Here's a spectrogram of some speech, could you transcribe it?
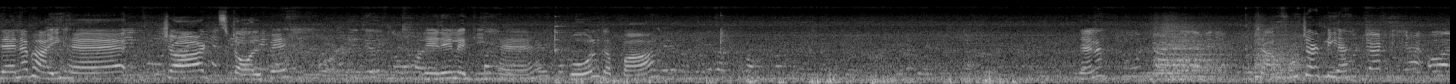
जैनब भाई है चाट स्टॉल पे। लेने लगी है। गोलगप्पा जैनब अच्छा फ्रूट चाट लिया। फ्रूट चाट लिया है और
